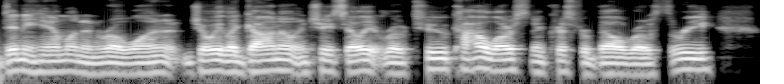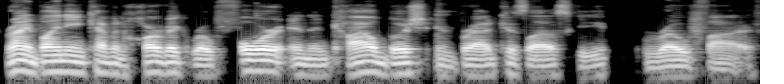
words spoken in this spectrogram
Denny Hamlin in row one, Joey Logano and Chase Elliott row two, Kyle Larson and Christopher Bell row three, Ryan Blaney and Kevin Harvick row four, and then Kyle Busch and Brad Keselowski row five.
